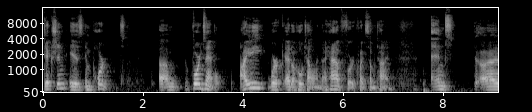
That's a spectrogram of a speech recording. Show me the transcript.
Diction is important. Um, for example, I work at a hotel and I have for quite some time. And uh,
